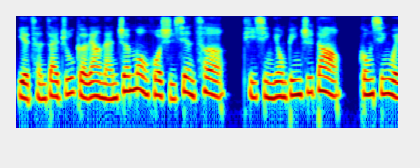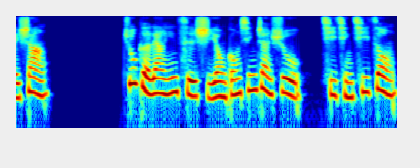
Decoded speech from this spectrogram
也曾在诸葛亮南征孟获时献策，提醒用兵之道，攻心为上。诸葛亮因此使用攻心战术，七擒七纵，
